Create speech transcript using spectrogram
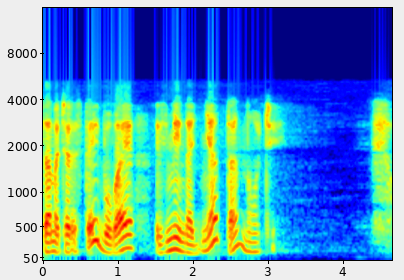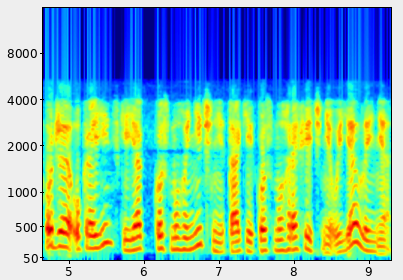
Саме через те й буває зміна дня та ночі. Отже, українські як космогонічні, так і космографічні уявлення,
